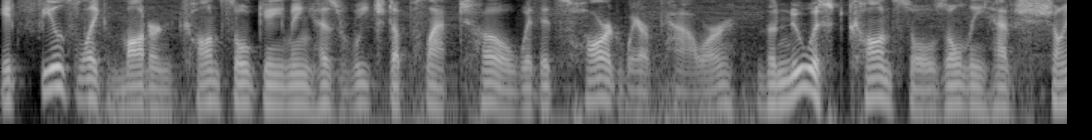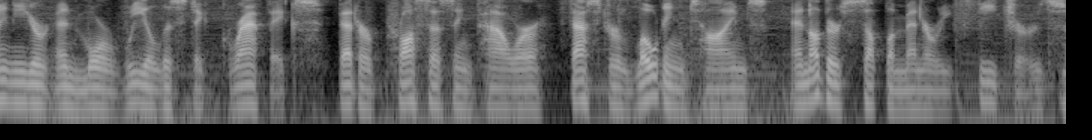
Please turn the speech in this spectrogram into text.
It feels like modern console gaming has reached a plateau with its hardware power. The newest consoles only have shinier and more realistic graphics, better processing power, faster loading times, and other supplementary features,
